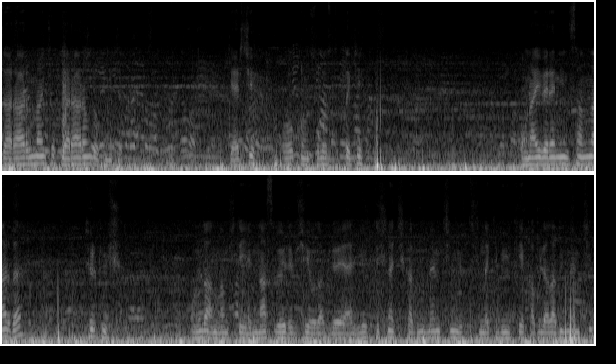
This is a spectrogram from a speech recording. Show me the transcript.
zararımdan çok yararım dokunacak. Gerçi o konsolosluktaki onay veren insanlar da Türkmüş. Onu da anlamış değilim. Nasıl böyle bir şey olabiliyor yani. Yurt dışına çıkabilmem için, yurt dışındaki bir ülkeye kabul alabilmem için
